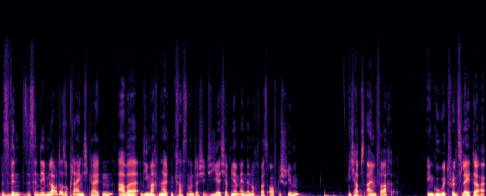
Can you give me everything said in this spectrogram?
Das sind, das sind eben lauter so Kleinigkeiten, aber die machen halt einen krassen Unterschied. Hier, ich habe mir am Ende noch was aufgeschrieben. Ich habe es einfach in Google Translator,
